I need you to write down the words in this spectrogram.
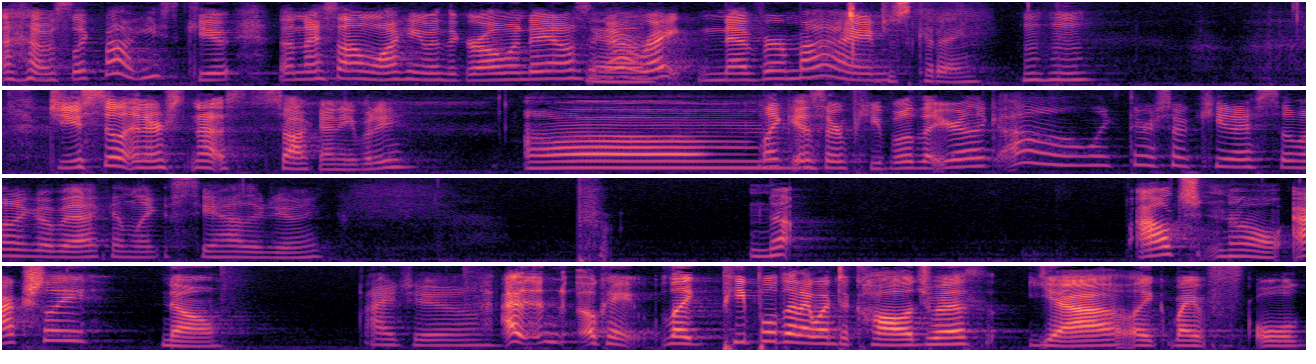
I was like, wow, he's cute. Then I saw him walking with a girl one day, and I was like, Yeah. all right, never mind. just kidding. mm-hmm. Do you still inter- not stalk anybody? Um, Like, is there people that you're like, oh, like they're so cute, I still want to go back and like see how they're doing? no. I'll ch- no, actually, no. I do. I, n- okay, like people that I went to college with, yeah, like my f- old,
